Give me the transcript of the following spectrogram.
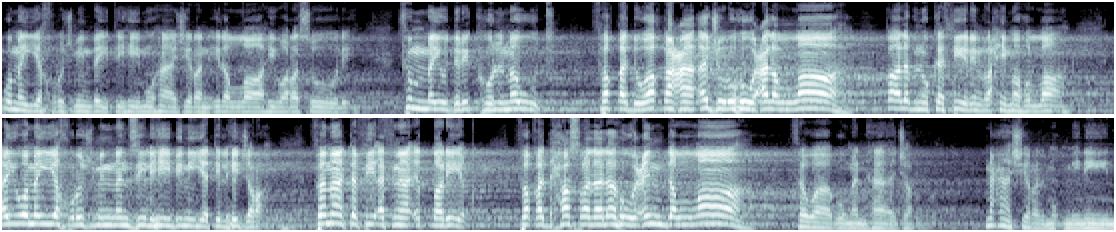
ومن يخرج من بيته مهاجرا إلى الله ورسوله ثم يدركه الموت فقد وقع أجره على الله. قال ابن كثير رحمه الله أي ومن يخرج من منزله بنية الهجرة فمات في أثناء الطريق فقد حصل له عند الله ثواب من هاجر. معاشر المؤمنين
